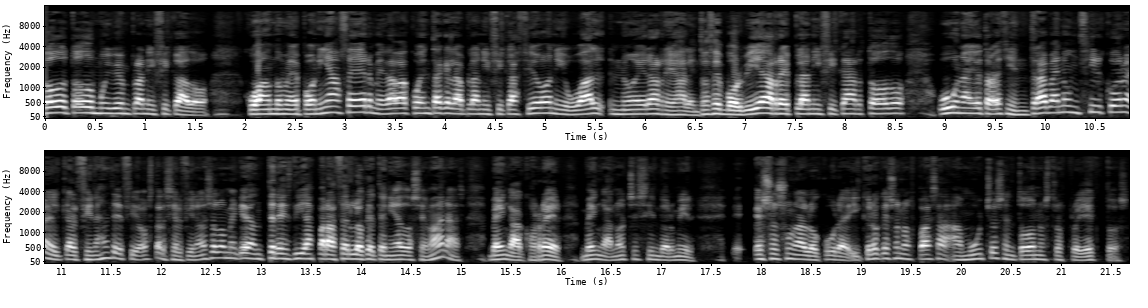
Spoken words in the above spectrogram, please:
todo, todo muy bien planificado. Cuando me ponía a hacer me daba cuenta que la planificación igual no era real. Entonces volvía a replanificar todo una y otra vez y entraba en un círculo en el que al final decía, ostras, si al final solo me quedan tres días para hacer lo que tenía dos semanas, venga a correr, venga, noches sin dormir. E, eso es una locura y creo que eso nos pasa a muchos en todos nuestros proyectos.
